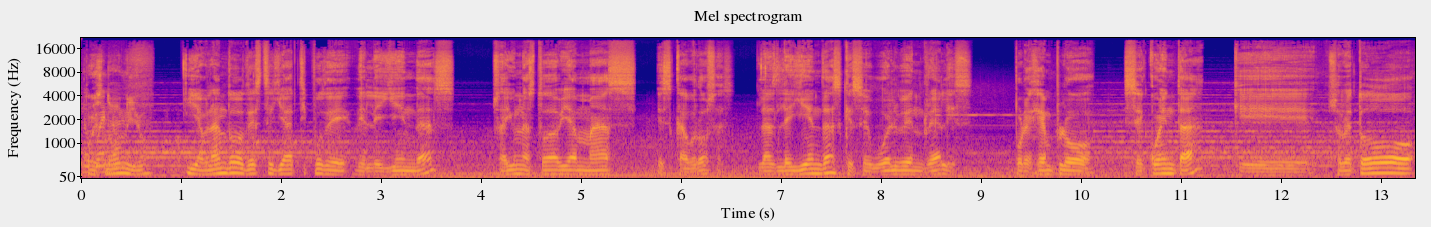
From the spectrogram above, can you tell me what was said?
Lo Pues bueno. no, ni yo. Y hablando de este ya tipo de, de leyendas, pues hay unas todavía más escabrosas. Las leyendas que se vuelven reales. Por ejemplo, se cuenta que sobre todo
